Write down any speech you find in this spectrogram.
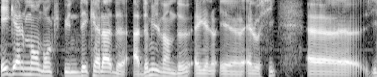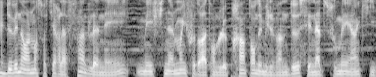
Également, donc, une décalade à 2022, elle, euh, aussi. Euh, il devait normalement sortir à la fin de l'année, mais finalement, il faudra attendre le printemps 2022. C'est Natsume hein, qui euh,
